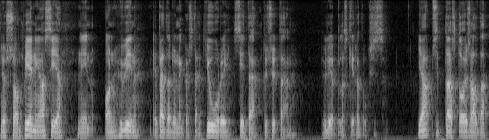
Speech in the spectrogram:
Jos se on pieni asia, niin on hyvin epätodennäköistä, että juuri sitä kysytään ylioppilaskirjoituksissa. Ja sitten taas toisaalta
